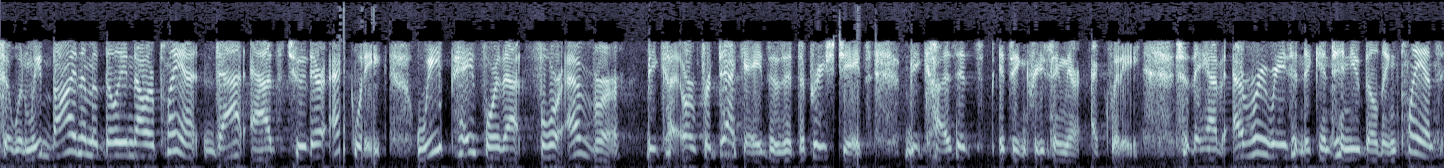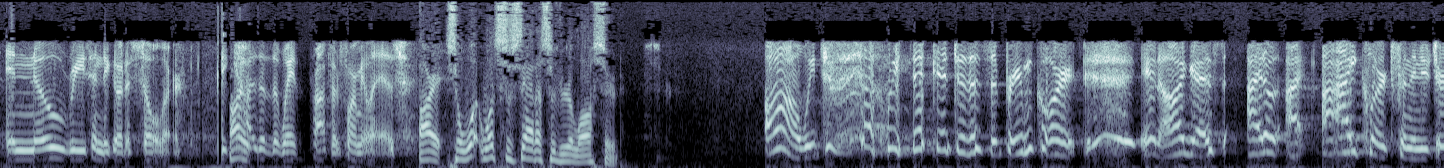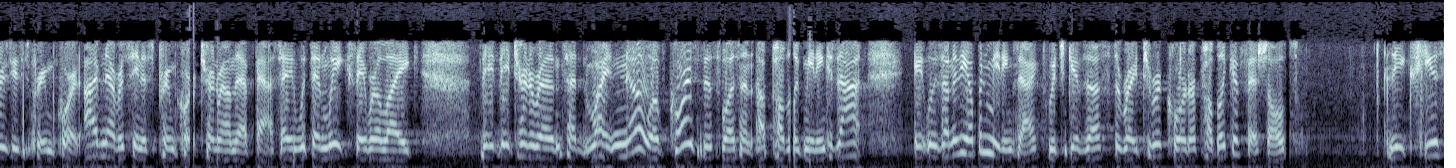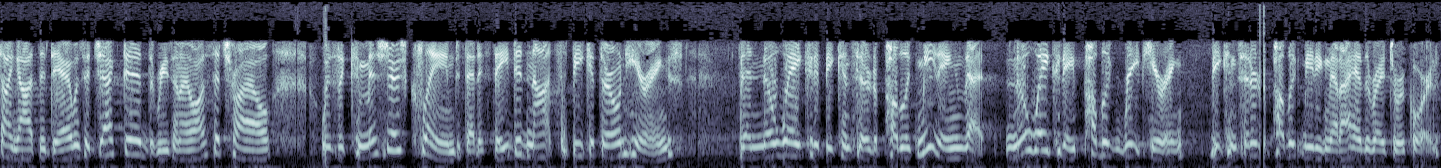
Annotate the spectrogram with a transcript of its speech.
So when we buy them a billion dollar plant, that adds to their equity. We pay for that forever because, or for decades as it depreciates because it's, it's increasing their equity. So they have every reason to continue building plants and no reason to go to solar because right. of the way the profit formula is. All right. So what, what's the status of your lawsuit? Oh, we took we took it to the Supreme Court in August. I don't. I I clerked for the New Jersey Supreme Court. I've never seen a Supreme Court turn around that fast. I, within weeks, they were like, they they turned around and said, "Why? No, of course this wasn't a public meeting because that it was under the Open Meetings Act, which gives us the right to record our public officials." The excuse I got the day I was ejected, the reason I lost the trial, was the commissioners claimed that if they did not speak at their own hearings, then no way could it be considered a public meeting that no way could a public rate hearing be considered a public meeting that I had the right to record.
